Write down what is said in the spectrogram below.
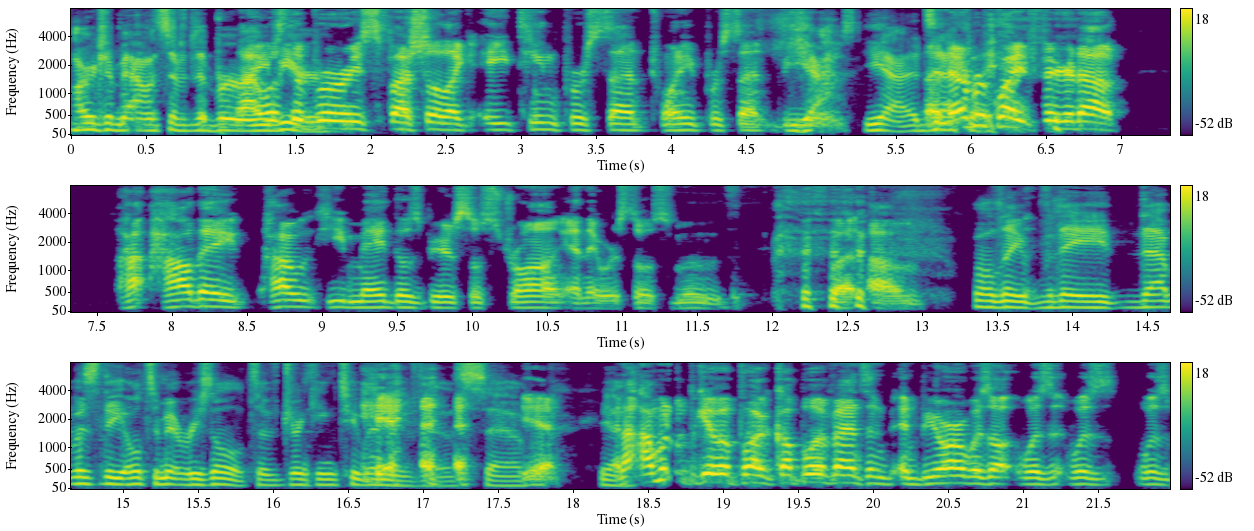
large amounts of the brewery. That was beer. the brewery special, like eighteen percent, twenty percent beers. Yeah, yeah. Exactly. I never quite figured out how, how, they how he made those beers so strong and they were so smooth. But um, well, they they that was the ultimate result of drinking too many yeah. of those. So yeah. Yeah. And I, am going to give a plug a couple of events, and, and BR was was was was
